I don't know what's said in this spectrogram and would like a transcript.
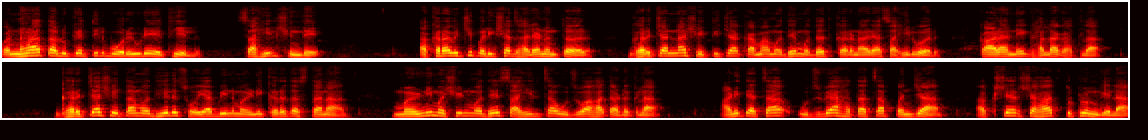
पन्हाळा तालुक्यातील बोरिवडे येथील साहिल शिंदे. अकरावीची परीक्षा झाल्यानंतर घरच्यांना शेतीच्या कामामध्ये मदत करणाऱ्या साहिलवर काळाने घाला घातला. घरच्या शेतामधील सोयाबीन मळणी करत असताना मळणी मशीनमध्ये साहिलचा उजवा हात अडकला. आणि त्याचा उजव्या हाताचा पंजा अक्षरशः तुटून गेला.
